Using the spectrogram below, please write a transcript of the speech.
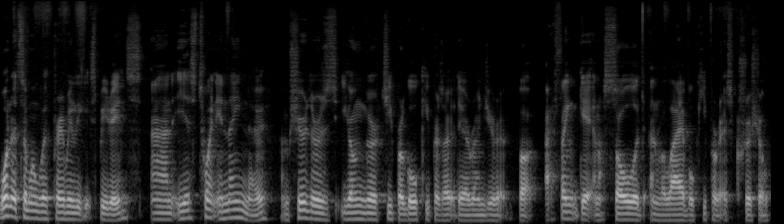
Wanted someone with Premier League experience, and he is 29 now. I'm sure there's younger, cheaper goalkeepers out there around Europe, but I think getting a solid and reliable keeper is crucial.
